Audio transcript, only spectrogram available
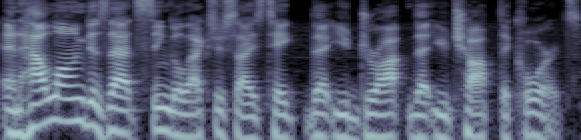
And how long does that single exercise take that you drop that you chop the cords?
